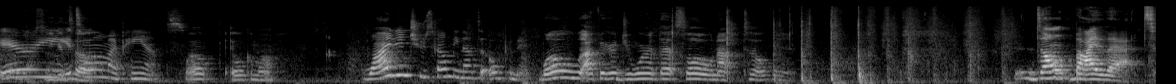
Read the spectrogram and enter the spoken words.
Airy. You It's tell. all on my pants. Well, it will come off. Why didn't you tell me not to open it? Well, I figured you weren't that slow not to open it. Don't buy that.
